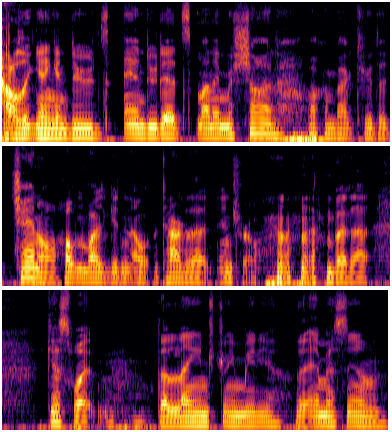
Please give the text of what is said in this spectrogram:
How's it gangin' dudes and dudettes? My name is Shawn. Welcome back to the channel. Hope nobody's getting tired of that intro. but uh guess what? The lamestream media, the MSM,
